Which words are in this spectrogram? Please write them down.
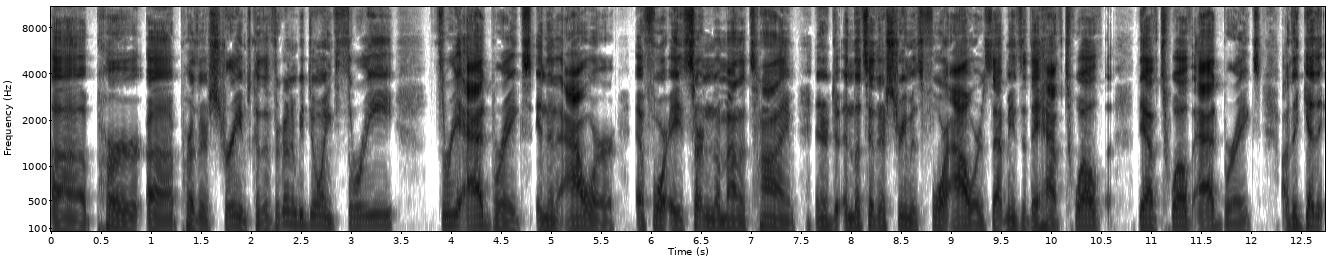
uh per uh per their streams. Because if they're going to be doing three three ad breaks in an hour for a certain amount of time and, and let's say their stream is four hours that means that they have 12 they have 12 ad breaks. Are they getting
